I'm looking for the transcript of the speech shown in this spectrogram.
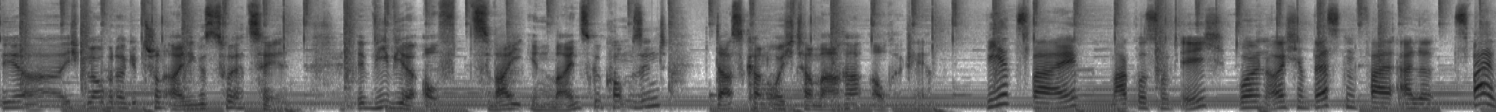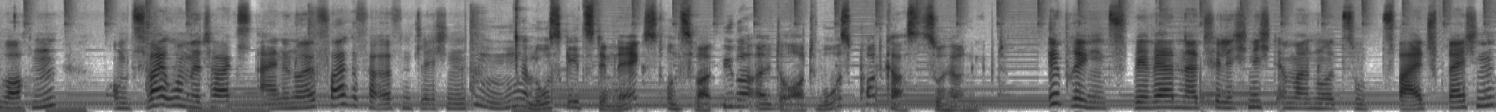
Ja, ich glaube, da gibt es schon einiges zu erzählen. Wie wir auf 2 in Mainz gekommen sind, das kann euch Tamara auch erklären. Wir zwei, Markus und ich, wollen euch im besten Fall alle zwei Wochen um 2 Uhr mittags eine neue Folge veröffentlichen. Hm, los geht's demnächst und zwar überall dort, wo es Podcasts zu hören gibt. Übrigens, wir werden natürlich nicht immer nur zu zweit sprechen,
